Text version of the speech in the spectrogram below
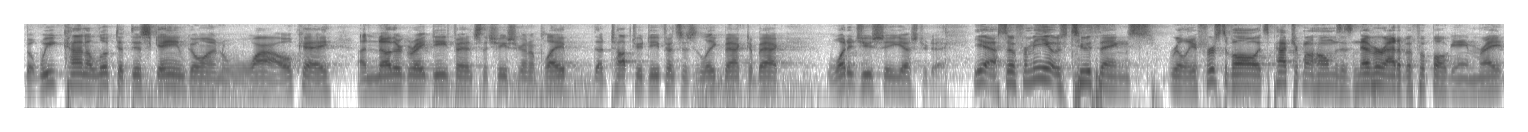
but we kind of looked at this game going, wow, okay, another great defense. The Chiefs are going to play the top two defenses in the league back to back. What did you see yesterday? Yeah, so for me, it was two things, really. First of all, it's Patrick Mahomes is never out of a football game, right?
